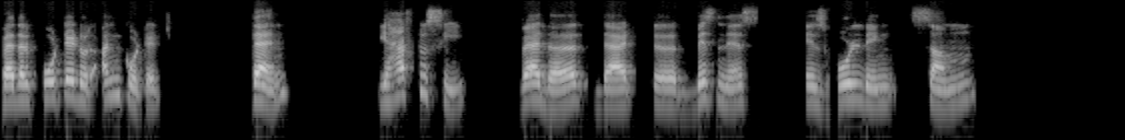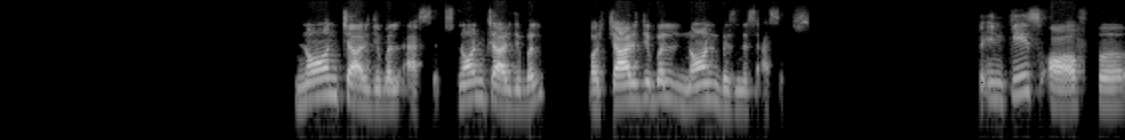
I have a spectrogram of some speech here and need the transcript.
whether quoted or unquoted, then we have to see whether that uh, business is holding some non-chargeable assets, non-chargeable or chargeable non-business assets. So in case of uh,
